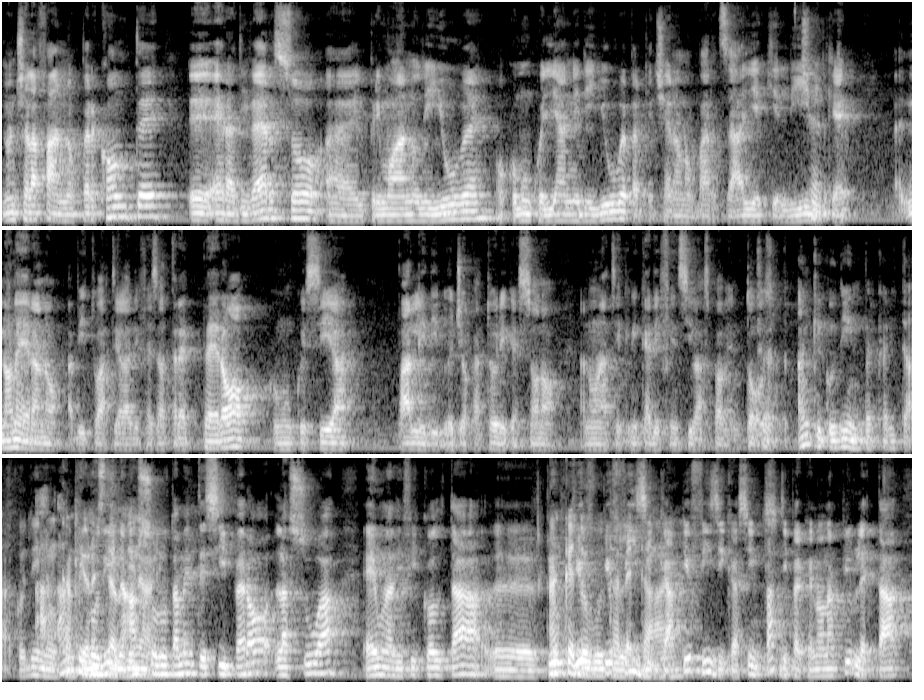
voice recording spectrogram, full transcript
non ce la fanno per Conte eh, era diverso eh, il primo anno di Juve o comunque gli anni di Juve perché c'erano Barzagli e Chiellini Certo. che non erano abituati alla difesa a 3 però comunque sia parli di due giocatori che sono, hanno una tecnica difensiva spaventosa. Certo, anche Godin per carità, Godin è Ah, un anche campione Godin, assolutamente sì, però la sua è una difficoltà eh, più, Anche più- dovuta più all'età, fisica, eh. più fisica, sì, infatti perché non ha più l'età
